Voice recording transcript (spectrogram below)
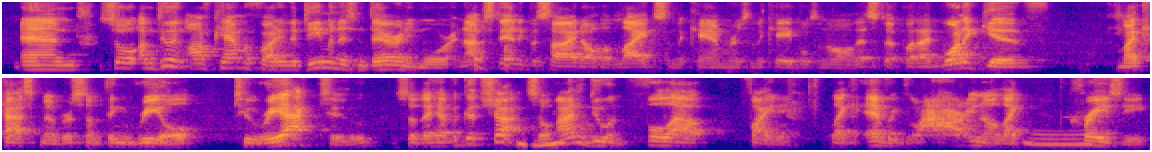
And so I'm doing off camera fighting. The demon isn't there anymore. And I'm standing beside all the lights and the cameras and the cables and all that stuff. But I'd want to give my cast members something real to react to so they have a good shot. So Mhm. I'm doing full out fighting, like every, you know, like Mm. crazy.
